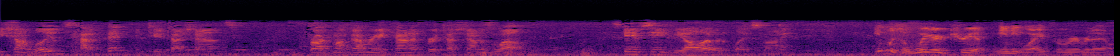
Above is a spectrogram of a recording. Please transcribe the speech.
Keyshawn Williams had a pick and two touchdowns. Brock Montgomery accounted for a touchdown as well. This game seemed to be all over the place, Monty. It was a weird trip anyway for Riverdale.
